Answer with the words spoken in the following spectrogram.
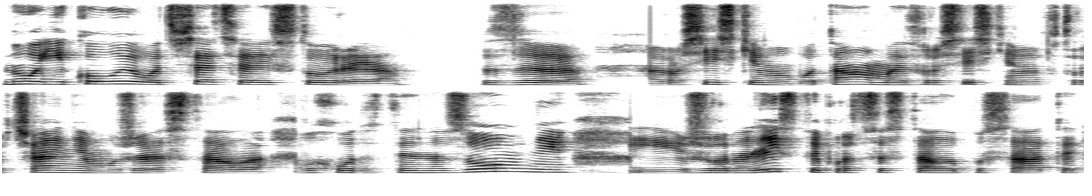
Ну і коли от вся ця історія з російськими ботами, з російськими втручанням вже стала виходити назовні, і журналісти про це стали писати.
